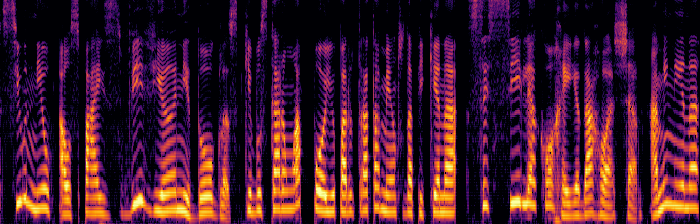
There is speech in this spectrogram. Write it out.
se uniu aos pais Viviane e Douglas, que buscaram apoio para o tratamento da pequena Cecília Correia da Rocha. A menina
